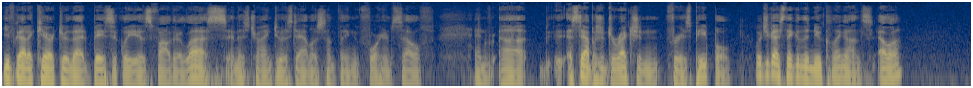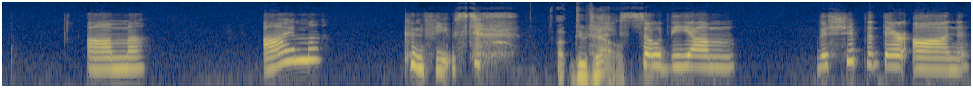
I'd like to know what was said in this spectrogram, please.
You've got a character that basically is fatherless and is trying to establish something for himself and uh, establish a direction for his people. What do you guys think of the new Klingons, Ella? um I'm confused. Oh, do tell. so the um the ship that they're on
